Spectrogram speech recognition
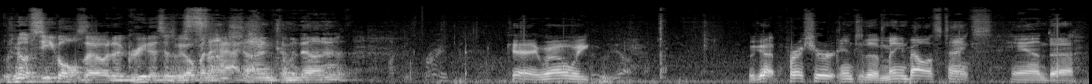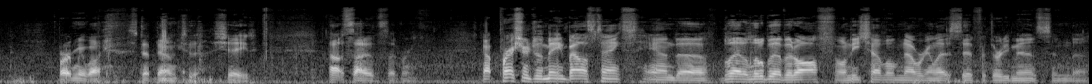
There's no seagulls though to greet us as we open the hatch. Sunshine coming down in it. Okay, well we we got pressure into the main ballast tanks, and uh, Pardon me while I step down to the shade outside of the submarine. Got pressure into the main ballast tanks and uh, bled a little bit of it off on each of them. Now we're going to let it sit for 30 minutes and uh,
